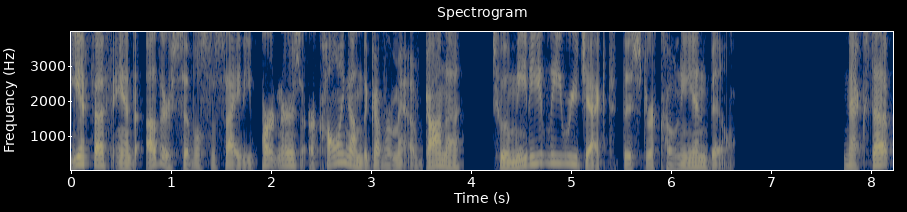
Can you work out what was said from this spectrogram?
EFF and other civil society partners are calling on the government of Ghana to immediately reject this draconian bill. Next up,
